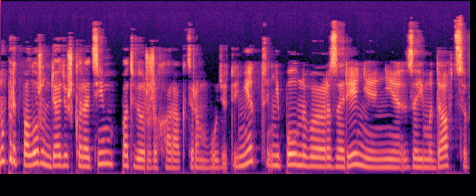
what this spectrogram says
Ну, предположим, дядюшка Ратим потверже характером будет. И нет ни полного разорения, ни взаимодавцев,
